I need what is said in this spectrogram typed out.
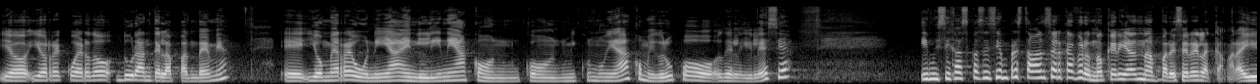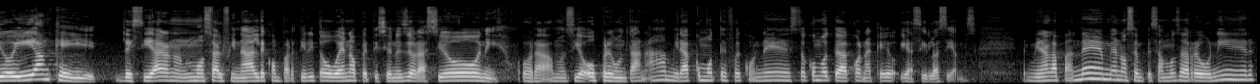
Yo, yo recuerdo durante la pandemia, eh, yo me reunía en línea con, con, mi comunidad, con mi grupo de la iglesia. Y mis hijas casi siempre estaban cerca, pero no querían aparecer en la cámara. Y oían que decíamos al final de compartir y todo, bueno, peticiones de oración y orábamos. Y, o preguntaban, ah, mira cómo te fue con esto, cómo te va con aquello. Y así lo hacíamos. Termina la pandemia, nos empezamos a reunir,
